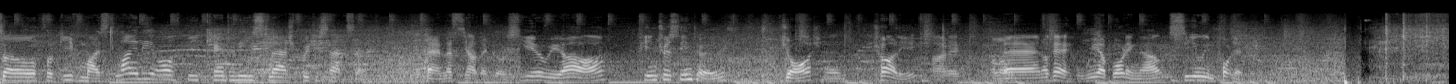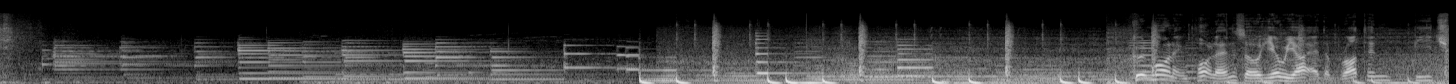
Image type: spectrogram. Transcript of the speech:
So forgive my slightly offbeat Cantonese slash British accent. And let's see how that goes. Here we are, Pinterest interns, Josh and Charlie. Hi. Hello. And okay, we are boarding now. See you in Portland. Good morning Portland. So here we are at the Broughton Beach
